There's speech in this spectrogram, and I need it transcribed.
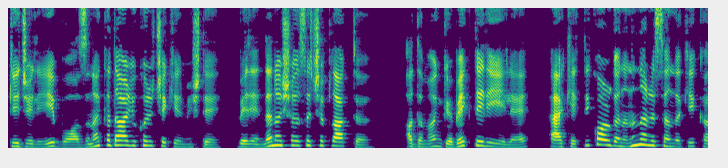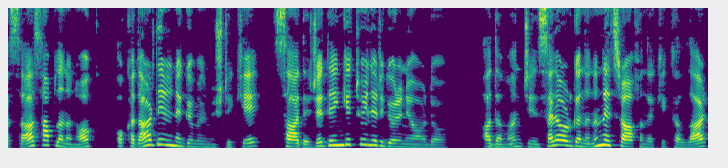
Geceliği boğazına kadar yukarı çekilmişti. Belinden aşağısı çıplaktı. Adamın göbek deliğiyle erkeklik organının arasındaki kasağa saplanan ok o kadar derine gömülmüştü ki sadece denge tüyleri görünüyordu. Adamın cinsel organının etrafındaki kıllar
